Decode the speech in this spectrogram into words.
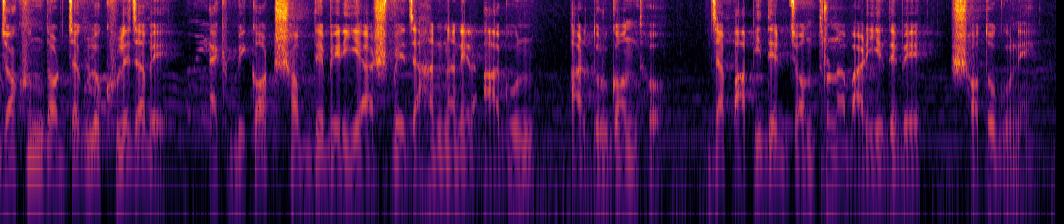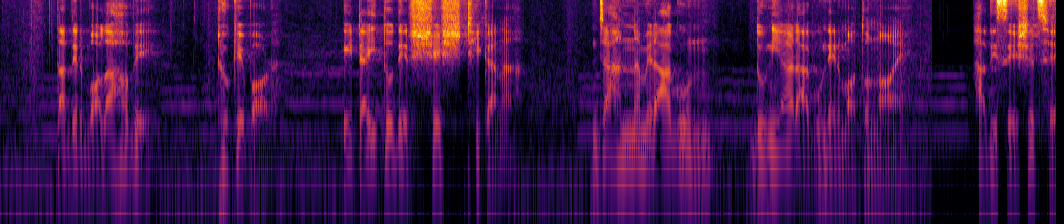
যখন দরজাগুলো খুলে যাবে, এক বিকট শব্দে বেরিয়ে আসবে জাহান্নানের আগুন আর দুর্গন্ধ, যা পাপীদের যন্ত্রণা বাড়িয়ে দেবে শতগুণে। তাদের বলা হবে, ঢুকে পড়, এটাই তোদের শেষ ঠিকানা। জাহান্নামের আগুন দুনিয়ার আগুনের মতো নয়। হাদিসে এসেছে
